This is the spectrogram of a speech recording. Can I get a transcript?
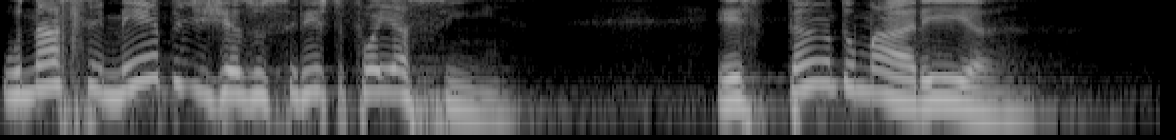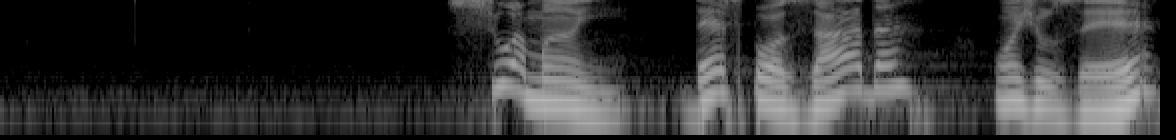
o nascimento de Jesus Cristo foi assim. Estando Maria, sua mãe, desposada com José,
